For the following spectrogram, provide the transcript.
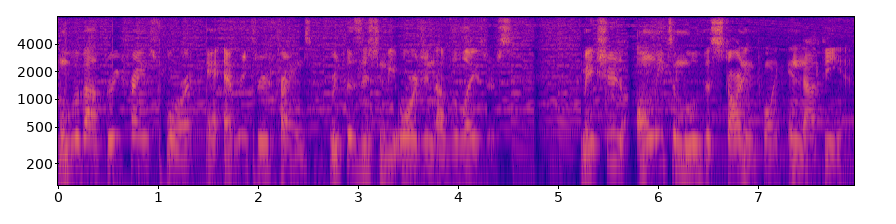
Move about 3 frames forward and every 3 frames reposition the origin of the lasers. Make sure only to move the starting point and not the end.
